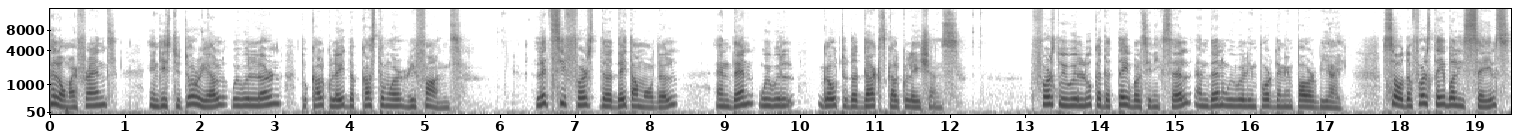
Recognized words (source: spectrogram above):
Hello my friends! In this tutorial we will learn to calculate the customer refunds. Let's see first the data model and then we will go to the DAX calculations. First we will look at the tables in Excel and then we will import them in Power BI. So the first table is sales.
